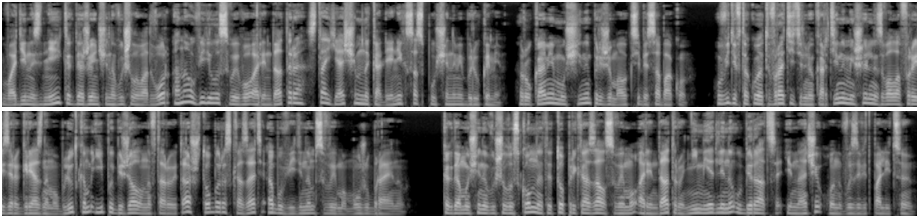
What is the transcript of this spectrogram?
в один из дней, когда женщина вышла во двор, она увидела своего арендатора, стоящим на коленях со спущенными брюками. Руками мужчина прижимал к себе собаку. Увидев такую отвратительную картину, Мишель назвала Фрейзера грязным ублюдком и побежала на второй этаж, чтобы рассказать об увиденном своему мужу Брайану. Когда мужчина вышел из комнаты, то приказал своему арендатору немедленно убираться, иначе он вызовет полицию.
